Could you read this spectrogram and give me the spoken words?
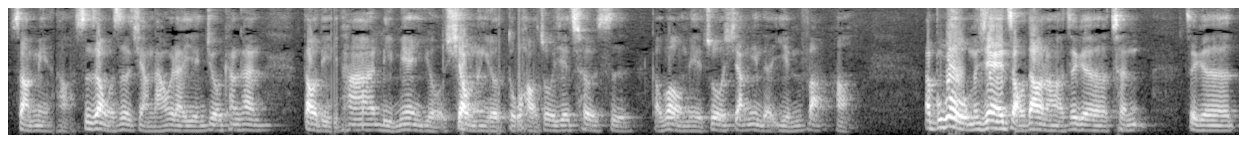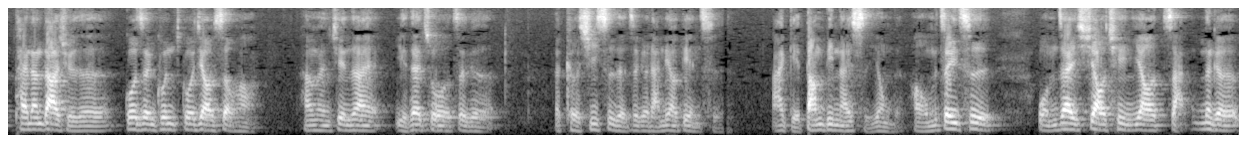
上面哈。事实上，我是想拿回来研究，看看到底它里面有效能有多好，做一些测试，搞不好我们也做相应的研发哈。那不过我们现在也找到了哈，这个陈这个台南大学的郭振坤郭教授哈，他们现在也在做这个可稀释的这个燃料电池，啊，给当兵来使用的。好，我们这一次。我们在校庆要展那个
